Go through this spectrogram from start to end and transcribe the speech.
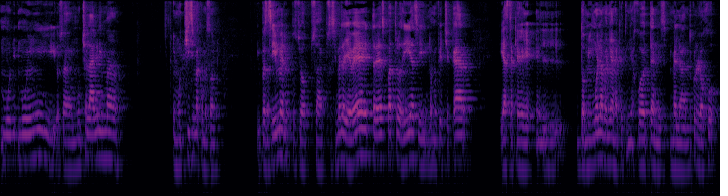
muy, muy, o sea, mucha lágrima y muchísima comezón. Y pues así me, pues yo, o sea, pues así me la llevé tres, cuatro días y no me fui a checar. Y hasta que el domingo en la mañana que tenía juego de tenis, me levanto con el ojo,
